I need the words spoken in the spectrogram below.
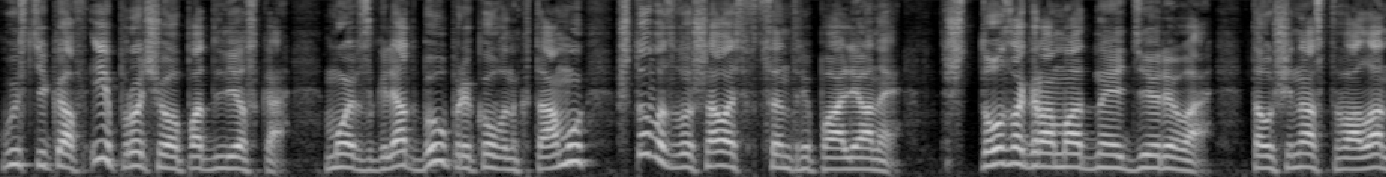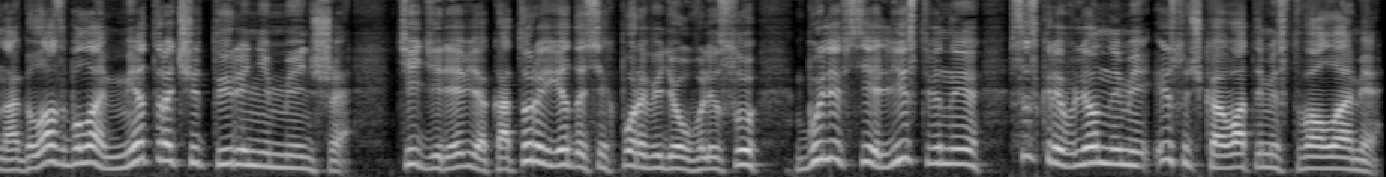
кустиков и прочего подлеска. Мой взгляд был прикован к тому, что возвышалось в центре поляны. Что за громадное дерево? Толщина ствола на глаз была метра четыре не меньше. Те деревья, которые я до сих пор видел в лесу, были все лиственные, с искривленными и сучковатыми стволами.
